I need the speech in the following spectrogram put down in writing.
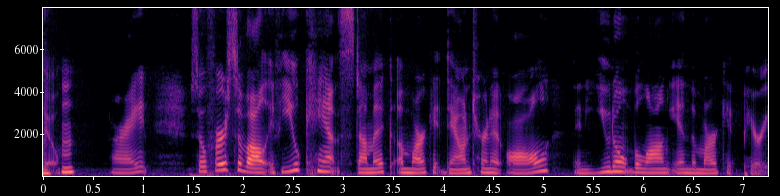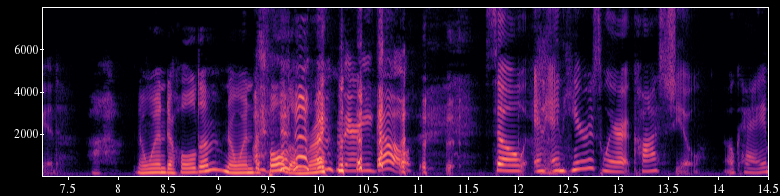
to. All right. So, first of all, if you can't stomach a market downturn at all, then you don't belong in the market, period. Ah, know when to hold them, know when to fold them, right? there you go. So, and, and here's where it costs you. Okay.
